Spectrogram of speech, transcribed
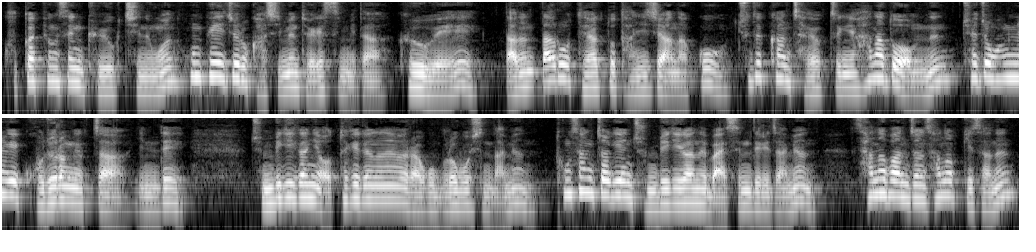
국가평생교육진흥원 홈페이지로 가시면 되겠습니다. 그 외에 나는 따로 대학도 다니지 않았고 취득한 자격증이 하나도 없는 최종 학력이 고졸학력자인데 준비기간이 어떻게 되나요? 라고 물어보신다면 통상적인 준비기간을 말씀드리자면 산업안전 산업기사는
